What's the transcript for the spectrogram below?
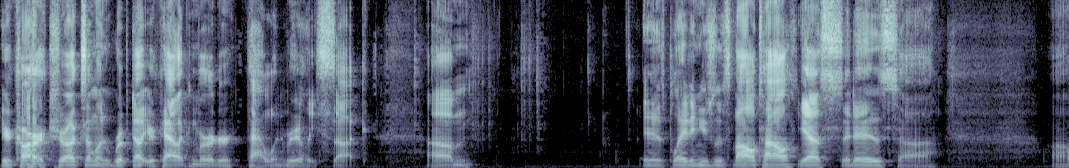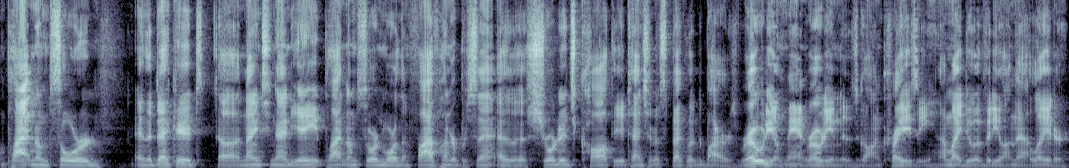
your car or truck? Someone ripped out your catalytic converter? That would really suck. Um, is palladium usually volatile? Yes, it is. Uh, uh, platinum soared in the decade uh, 1998. Platinum soared more than 500% as a shortage caught the attention of speculative buyers. Rhodium, man, rhodium has gone crazy. I might do a video on that later.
